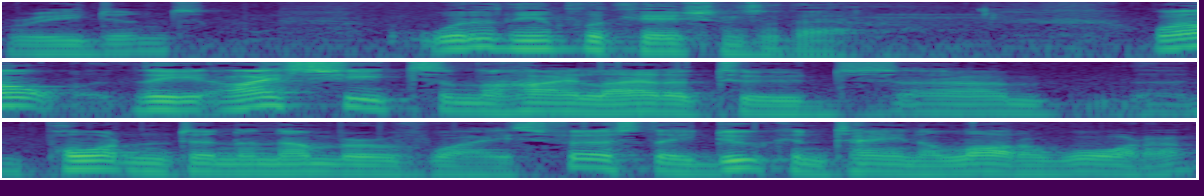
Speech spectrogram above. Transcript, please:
regions. What are the implications of that? Well, the ice sheets in the high latitudes are important in a number of ways. First, they do contain a lot of water,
